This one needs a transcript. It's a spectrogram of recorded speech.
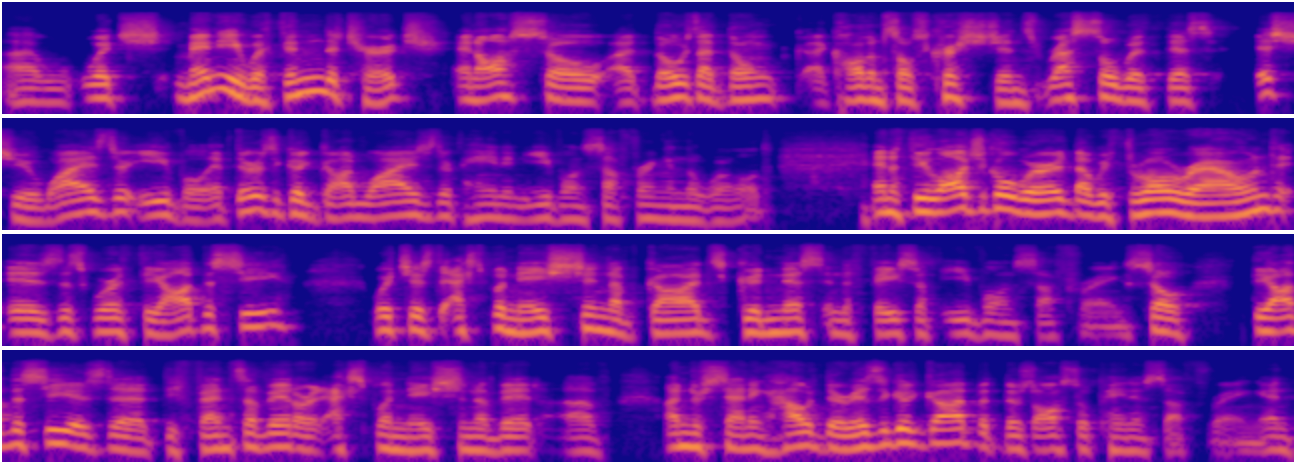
uh, which many within the church and also uh, those that don't uh, call themselves Christians wrestle with this issue. Why is there evil? If there's a good God, why is there pain and evil and suffering in the world? And a theological word that we throw around is this word theodicy, which is the explanation of God's goodness in the face of evil and suffering. So theodicy is the defense of it or an explanation of it, of understanding how there is a good God, but there's also pain and suffering. And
